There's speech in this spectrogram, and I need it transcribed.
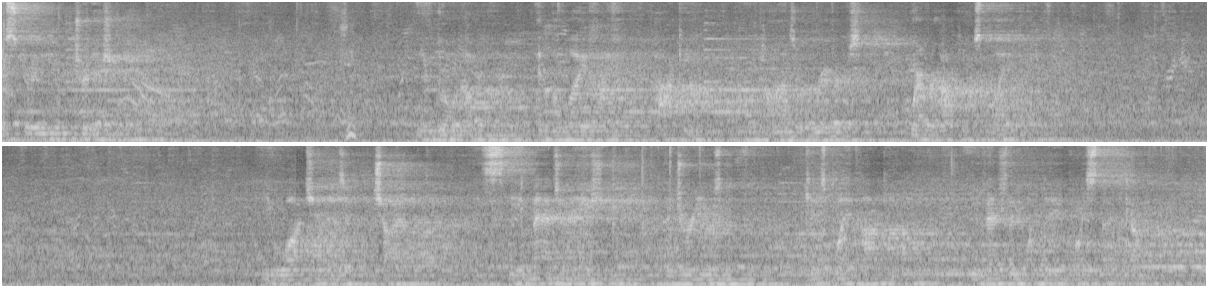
History, tradition. You've grown up in the life of hockey on ponds or rivers, wherever hockey is played. You watch it as a child. It's the imagination, the dreams of kids playing hockey. Eventually one day a voice that come.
